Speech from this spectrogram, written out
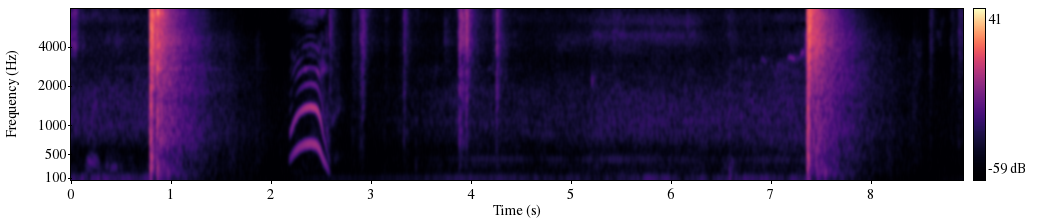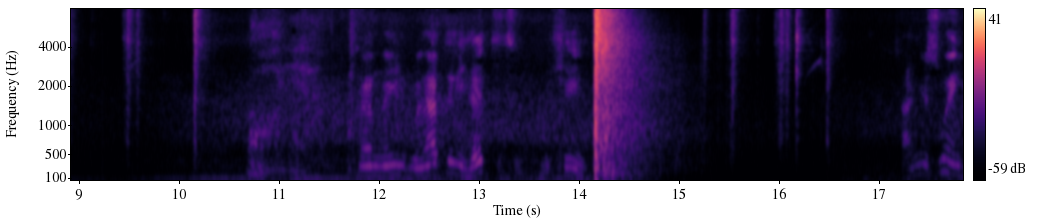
Destroy it. Woo! Oh, when, the, when that thing hits, it's a machine. Time your swing.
